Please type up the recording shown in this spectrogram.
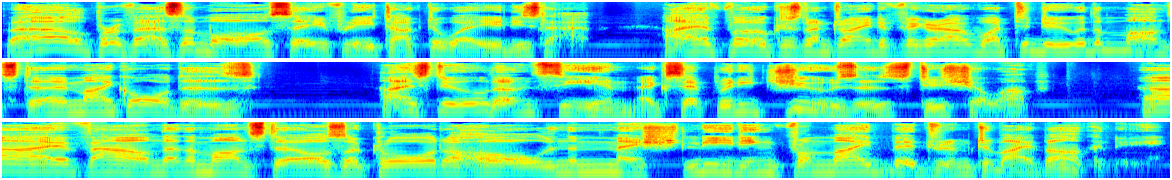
Well, Professor Moore safely tucked away in his lab. I have focused on trying to figure out what to do with the monster in my quarters. I still don't see him except when he chooses to show up. I have found that the monster also clawed a hole in the mesh leading from my bedroom to my balcony.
